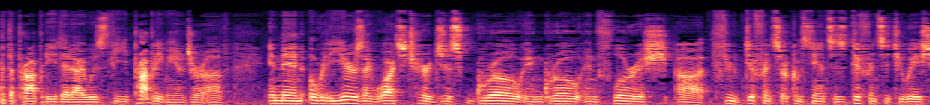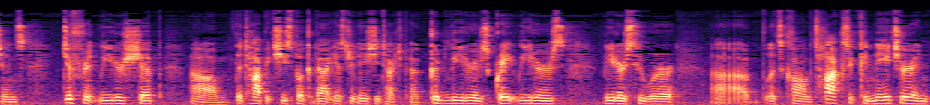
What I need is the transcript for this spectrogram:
at the property that I was the property manager of. And then over the years, I've watched her just grow and grow and flourish uh, through different circumstances, different situations, different leadership. Um, the topic she spoke about yesterday, she talked about good leaders, great leaders, leaders who were, uh, let's call them toxic in nature, and,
